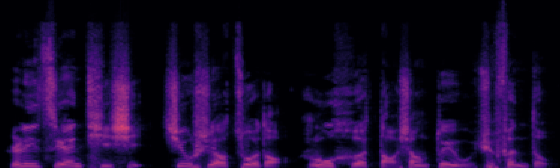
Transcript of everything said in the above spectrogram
人力资源体系就是要做到如何导向队伍去奋斗。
